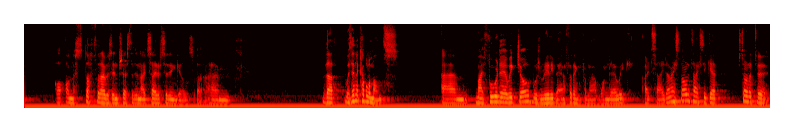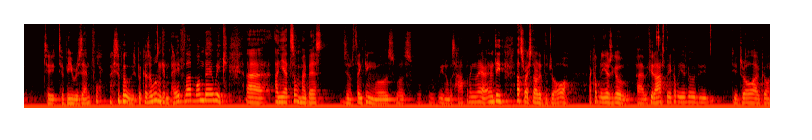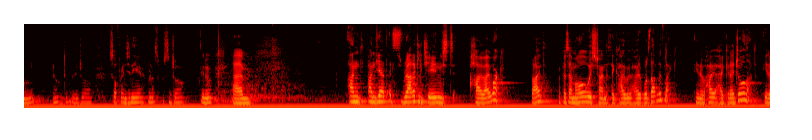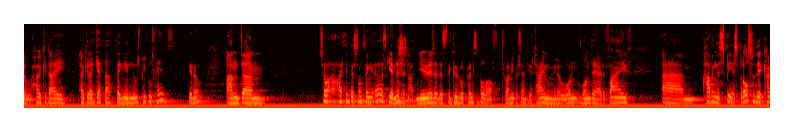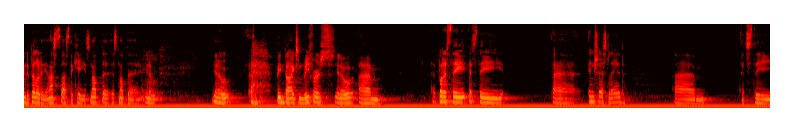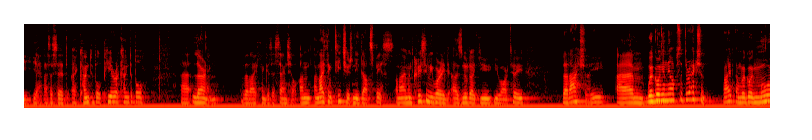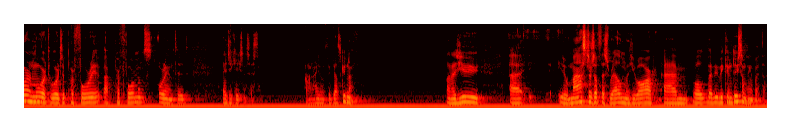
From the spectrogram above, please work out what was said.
on the stuff that I was interested in outside of City and Guilds, uh, um, that within a couple of months, um, my four day a week job was really benefiting from that one day a week outside, and I started to actually get started to to to be resentful, I suppose, because I wasn't getting paid for that one day a week, uh, and yet some of my best you know, thinking was was you know was happening there. And indeed, that's where I started to draw a couple of years ago. Um, if you'd asked me a couple of years ago, do you, do you draw? I'd gone, no, I don't really draw. Software engineer, we're not supposed to draw, you know. Um, and and yet it's radically changed how I work, right? Because I'm always trying to think how, how what does that look like? You know, how, how could I draw that? You know, how could I how could I get that thing in those people's heads? You know, and um, so I think there's something, again, this is not new, is it? It's the Google principle of 20% of your time, you know, one, one day out of five, um, having the space, but also the accountability, and that's, that's the key. It's not the, it's not the you know, you know, bean bags and reefers, you know, um, but it's the, it's the uh, interest-led, um, it's the, yeah, as I said, accountable, peer accountable uh, learning that I think is essential. And, and I think teachers need that space. And I'm increasingly worried, as no doubt you, you are too, that actually um, we're going in the opposite direction, right? And we're going more and more towards a, a performance-oriented education system. And I don't think that's good enough. And as you, uh, you know, masters of this realm as you are, um, well, maybe we can do something about that.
